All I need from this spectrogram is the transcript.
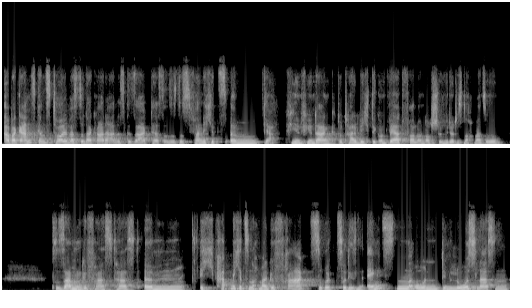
aber ganz, ganz toll, was du da gerade alles gesagt hast. Also das fand ich jetzt, ähm, ja, vielen, vielen Dank. Total wichtig und wertvoll und auch schön, wie du das nochmal so zusammengefasst hast. Ähm, ich habe mich jetzt nochmal gefragt, zurück zu diesen Ängsten und dem Loslassen.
